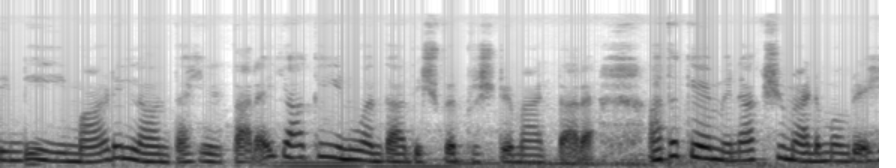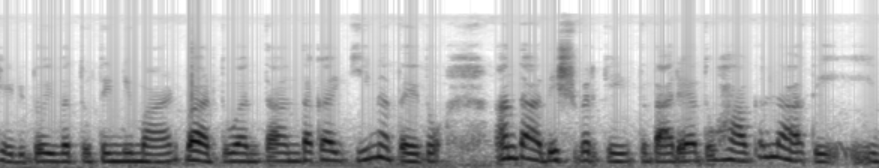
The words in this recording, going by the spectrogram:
ತಿಂಡಿ ಮಾಡಿಲ್ಲ ಅಂತ ಹೇಳ್ತಾರೆ. ಯಾಕೆ ಏನು ಅಂತ ಆದೇಶ್ವರ್ ಪ್ರಶ್ನೆ ಮಾಡ್ತಾರೆ. ಅದಕ್ಕೆ ಮೀನಾಕ್ಷಿ ಮೇಡಮ್ ಅವರೇ ಹೇಳಿದ್ದು, ಇವತ್ತು ತಿಂಡಿ ಮಾಡಬಾರ್ದು ಅಂತ ಅಂದಾಗ ಏನತ್ತ ಇದು? ಅಂತ ಆದೇಶ್ವರ್ ಕೇಳ್ತಿದ್ದಾರೆ. ಅದು ಹಾಗಲ್ಲ, ಅದೇ ಈ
